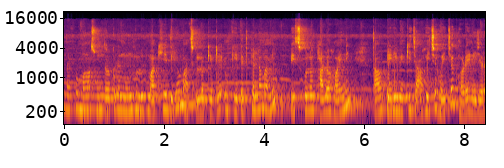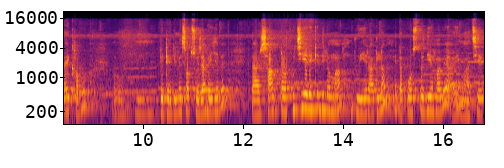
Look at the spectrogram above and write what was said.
দেখো, মা সুন্দর করে নুন হলুদ মাখিয়ে দিল, মাছগুলো কেটে কেটে ফেললাম আমি। পিসগুলো ভালো হয়নি, তাও টেরি মেকি যা হয়েছে হয়েছে, ঘরে নিজেরাই খাব। পেটে গেলে সব সোজা হয়ে যাবে। তার শাকটাও কুচিয়ে রেখে দিল মা, ধুয়ে রাখলাম। এটা পোস্ত দিয়ে হবে, আর এই মাছের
